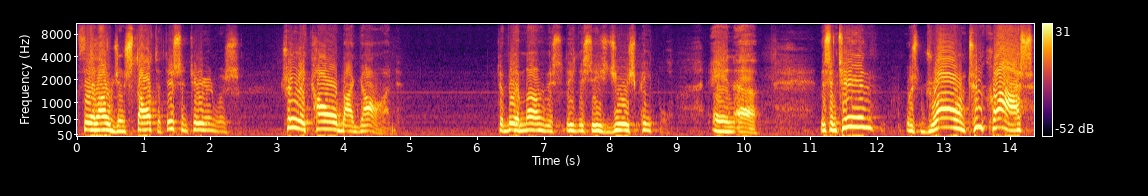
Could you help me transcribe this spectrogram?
theologians thought that this centurion was truly called by God to be among this, this, these Jewish people. And uh, the centurion was drawn to Christ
